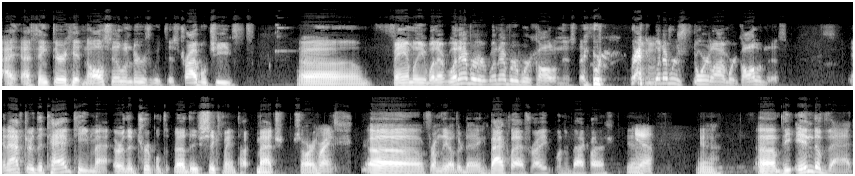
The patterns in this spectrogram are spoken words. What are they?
I, I think they're hitting all cylinders with this tribal chief uh, family, whatever, whatever, whatever we're calling this thing, right? Mm-hmm. Whatever storyline we're calling this. And after the tag team match or the triple, uh, the six man t- match, sorry, right, uh, from the other day, backlash, right? When the backlash, yeah, yeah. yeah. Um, the end of that,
